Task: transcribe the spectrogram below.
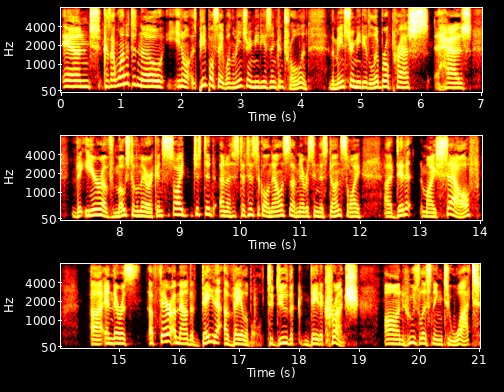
and because I wanted to know, you know, people say, well, the mainstream media is in control and the mainstream media, the liberal press has the ear of most of Americans. So I just did a statistical analysis. I've never seen this done. So I uh, did it myself. Uh, and there is a fair amount of data available to do the data crunch on who's listening to what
